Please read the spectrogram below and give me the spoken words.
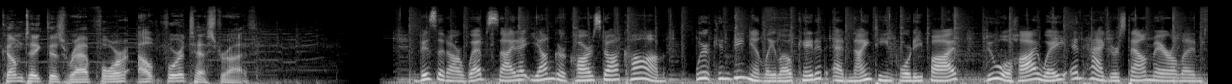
Come take this RAV4 out for a test drive. Visit our website at youngercars.com. We're conveniently located at 1945 Dual Highway in Hagerstown, Maryland.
